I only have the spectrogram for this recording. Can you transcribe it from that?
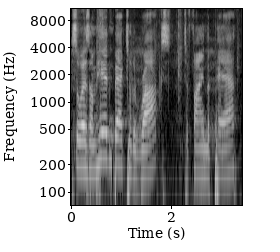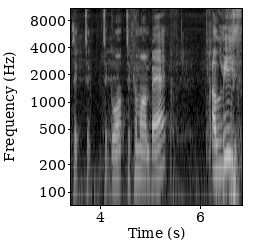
So as I'm heading back to the rocks to find the path to, to, to go to come on back, a leaf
